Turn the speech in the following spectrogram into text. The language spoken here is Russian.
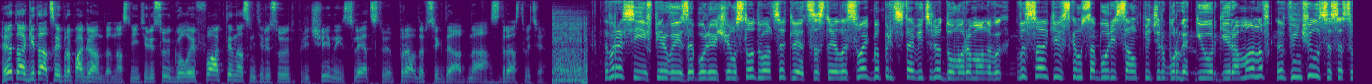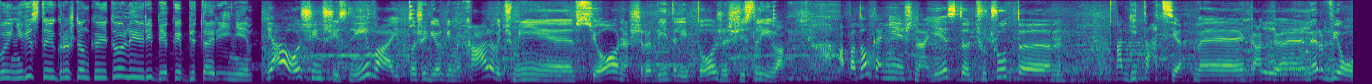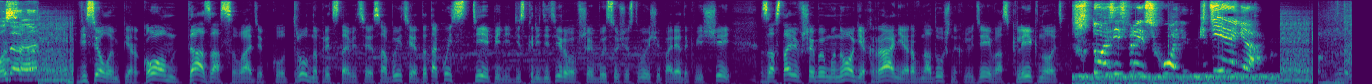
Это агитация и пропаганда. Нас не интересуют голые факты, нас интересуют причины и следствия. Правда всегда одна. Здравствуйте. В России впервые за более чем 120 лет состоялась свадьба представителя Дома Романовых. В Исаакиевском соборе Санкт-Петербурга Георгий Романов обвенчался со своей невестой гражданкой Италии Ребеккой Битарини. Я очень счастлива, и тоже Георгий Михайлович, мы все, наши родители тоже счастливы. А потом, конечно, есть чуть-чуть э, агитация, э, как э, нервиоз. Веселым перком, да за свадебку. Трудно представить себе события до такой степени, дискредитировавшие бы существующий порядок вещей, заставившие бы многих ранее равнодушных людей воскликнуть. Что здесь происходит? Где я?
